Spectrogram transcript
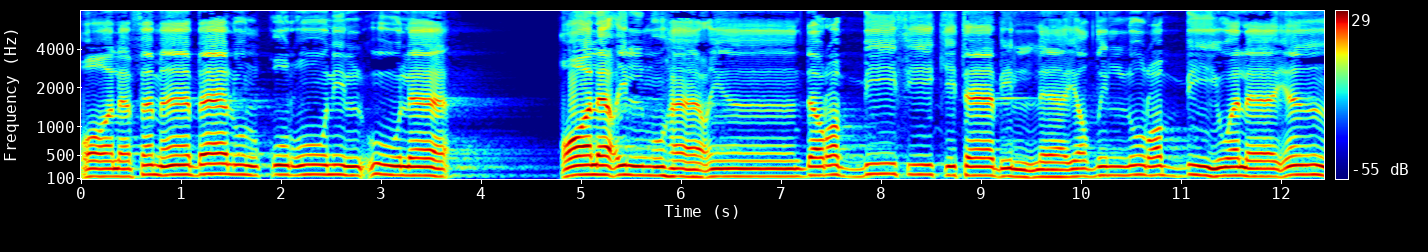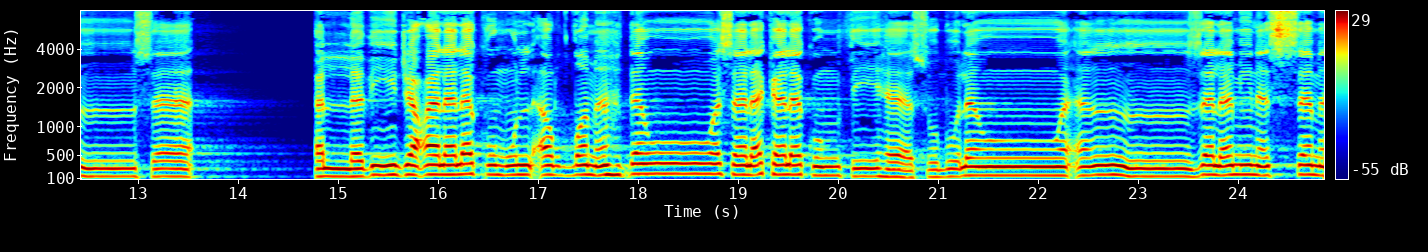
قال فما بال القرون الأولى؟ قال علمها عند ربي في كتاب لا يضل ربي ولا ينسى. الذي جعل لكم الأرض مهدا وسلك لكم فيها سبلا وأنزل من السماء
